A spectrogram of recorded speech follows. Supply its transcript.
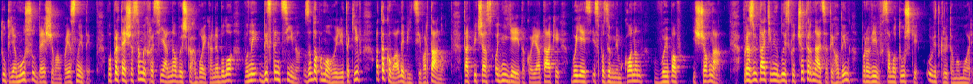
Тут я мушу дещо вам пояснити. Попри те, що самих росіян на вишках бойка не було, вони дистанційно за допомогою літаків атакували бійців Артану. Так, під час однієї такої атаки боєць із позивним Конан випав із човна. В результаті він близько 14 годин провів самотужки у відкритому морі.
